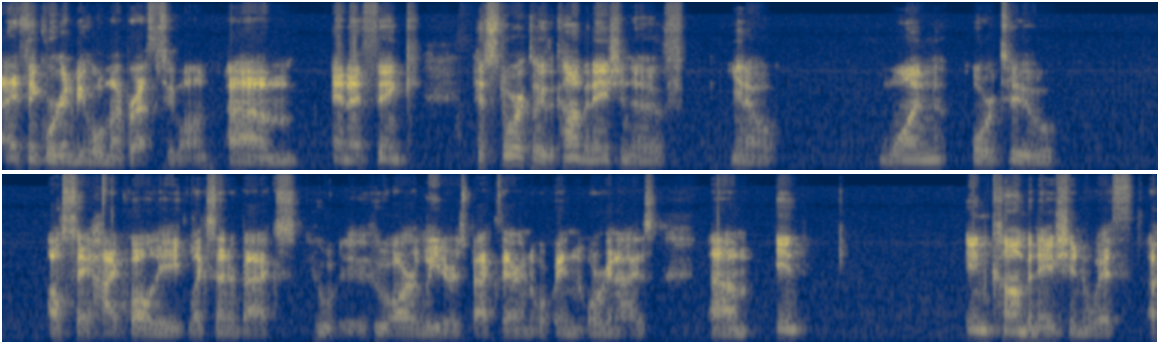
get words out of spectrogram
I think we're going to be holding our breath too long. Um, and I think historically the combination of you know one or two I'll say high quality like center backs who who are leaders back there and and organize um, in in combination with a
